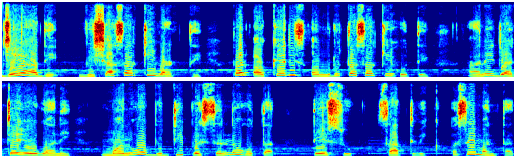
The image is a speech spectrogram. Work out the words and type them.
जे आधी विषासारखे वाटते पण अखेरीस अमृतासारखे होते आणि ज्याच्या योगाने मन व बुद्धी प्रसन्न होतात ते सुख सात्विक असे म्हणतात.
